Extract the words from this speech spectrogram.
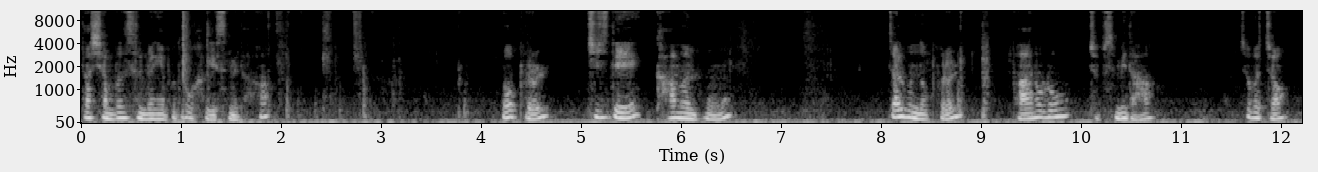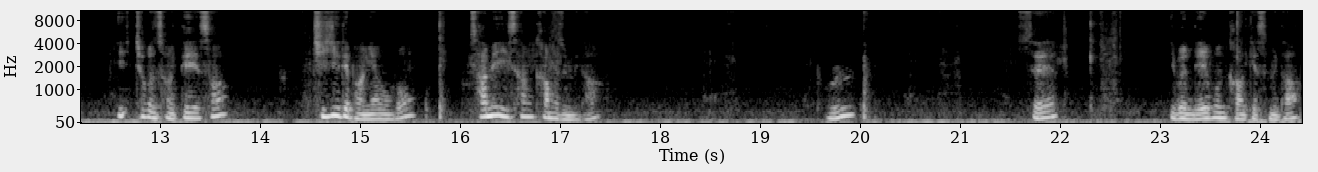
다시 한번 설명해 보도록 하겠습니다. 로프를 지지대에 감은 후 짧은 로프를 반으로 접습니다. 접었죠? 이 접은 상태에서 지지대 방향으로 3회 이상 감아줍니다. 둘, 셋, 이번 네 번 감겠습니다.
